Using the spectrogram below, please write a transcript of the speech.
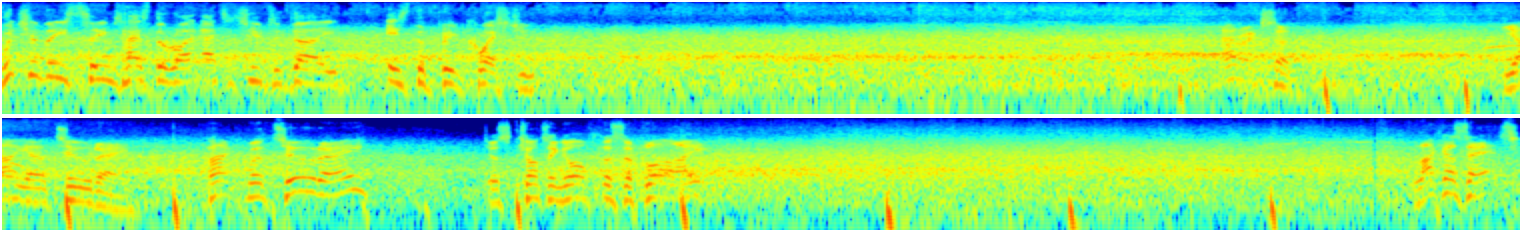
Which of these teams has the right attitude today is the big question. Eriksen. Yaya Toure. Back with Toure. Just cutting off the supply. Lacazette.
